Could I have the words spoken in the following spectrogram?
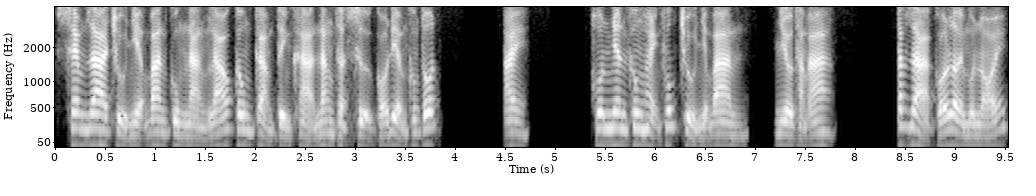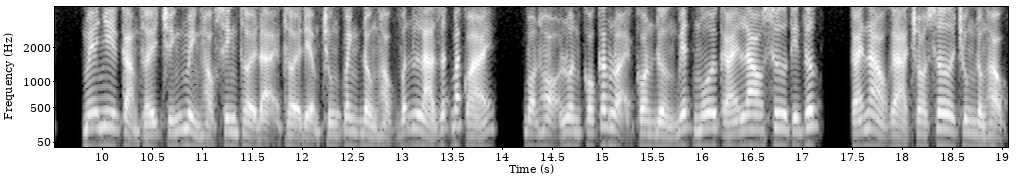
Xem ra chủ nhiệm ban cùng nàng lão công cảm tình khả năng thật sự có điểm không tốt. Ai? Hôn nhân không hạnh phúc chủ nhiệm ban, nhiều thằng A. Tác giả có lời muốn nói, Mễ Nhi cảm thấy chính mình học sinh thời đại thời điểm chung quanh đồng học vẫn là rất bắt quái, bọn họ luôn có các loại con đường biết mỗi cái lao sư tin tức, cái nào gả cho sơ trung đồng học,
